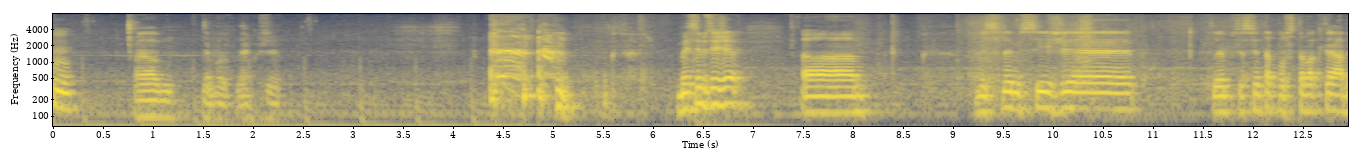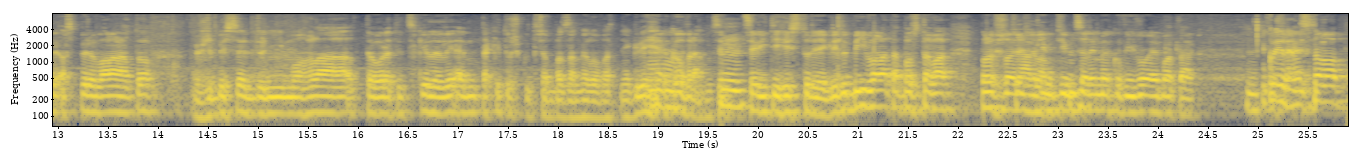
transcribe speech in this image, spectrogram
Hm. Um, nebo jakože... myslím si, že... Uh, myslím si, že to je přesně ta postava, která by aspirovala na to, že by se do ní mohla teoreticky Lily Ann taky trošku třeba zamilovat někdy jako v rámci celé té historie. Kdyby bývala ta postava prošla Přežila. nějakým tím celým jako vývojem a tak. Jako Což se nestalo,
